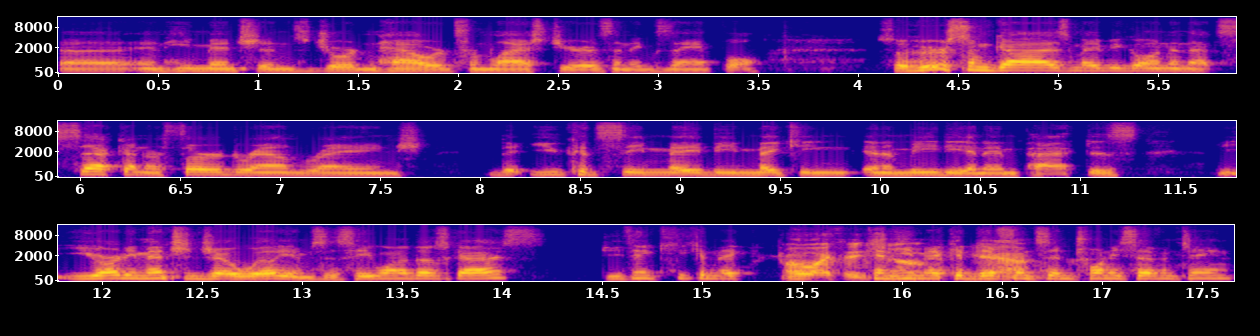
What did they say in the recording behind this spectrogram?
uh, and he mentions Jordan Howard from last year as an example. So here are some guys maybe going in that second or third round range that you could see maybe making an immediate impact. Is you already mentioned Joe Williams? Is he one of those guys? Do you think he can make? Oh, I think can so. he make a difference yeah. in 2017?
